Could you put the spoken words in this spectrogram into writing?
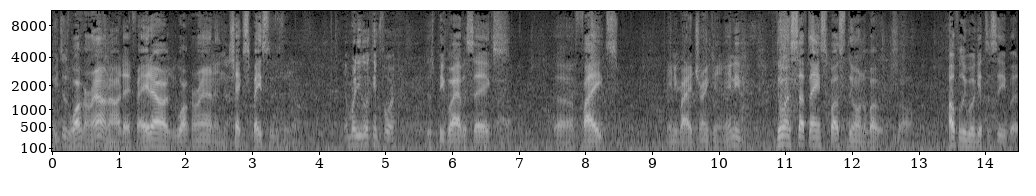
we just walk around all day for eight hours. We walk around and check spaces and. And what are you looking for? Just people having sex, uh, fights, anybody drinking, any doing stuff they ain't supposed to do on the boat. So hopefully we'll get to see, but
